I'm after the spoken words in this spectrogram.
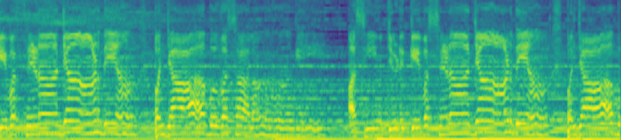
ਕੇ ਵਸਣਾ ਜਾਣਦੇ ਆਂ ਪੰਜਾਬ ਵਸਾ ਲਾਂਗੇ। ਅਸੀਂ ਉਜੜ ਕੇ ਵਸਣਾ ਜਾਣਦੇ ਆਂ ਪੰਜਾਬ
